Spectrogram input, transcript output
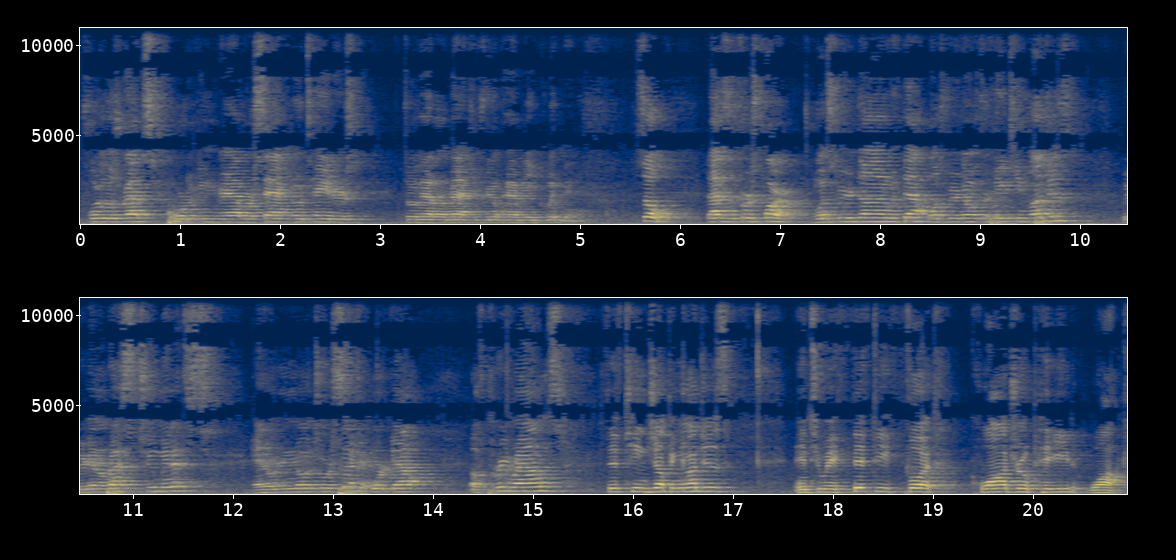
for those reps, or we can grab our sack rotators, throw that on our back if we don't have any equipment. So that is the first part. Once we are done with that, once we are done with our 18 lunges, we're gonna rest two minutes, and we're gonna go to our second workout of three rounds, 15 jumping lunges, into a 50 foot quadruped walk.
